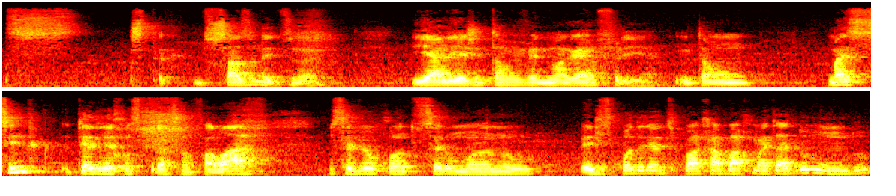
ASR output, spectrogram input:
dos Estados Unidos, né? E ali a gente tá vivendo uma guerra fria. Então, mas sem ter a conspiração falar, você vê o quanto o ser humano, eles poderiam tipo, acabar com metade do mundo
